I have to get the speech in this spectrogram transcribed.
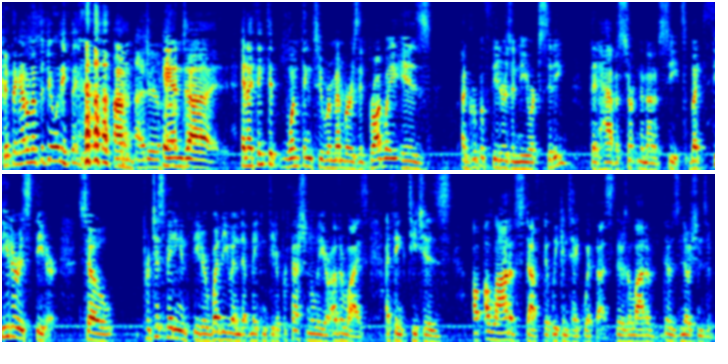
Good thing I don't have to do anything. Um, I do. And uh, and I think that one thing to remember is that Broadway is a group of theaters in New York City that have a certain amount of seats. But theater is theater. So participating in theater, whether you end up making theater professionally or otherwise, I think teaches a, a lot of stuff that we can take with us. There's a lot of those notions of,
